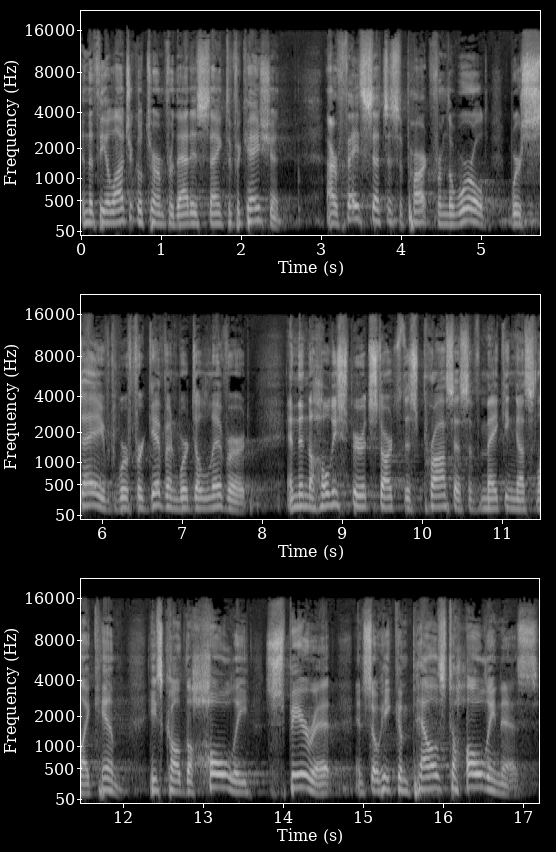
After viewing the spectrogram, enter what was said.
And the theological term for that is sanctification. Our faith sets us apart from the world. We're saved, we're forgiven, we're delivered. And then the Holy Spirit starts this process of making us like Him. He's called the Holy Spirit, and so He compels to holiness.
